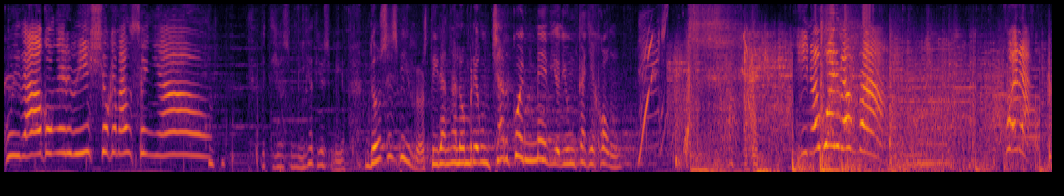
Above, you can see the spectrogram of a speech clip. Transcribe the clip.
Cuidado con el bicho que me ha enseñado. Dios mío, Dios mío. Dos esbirros tiran al hombre a un charco en medio de un callejón. ¡Y no vuelvas más! ¡Fuera!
